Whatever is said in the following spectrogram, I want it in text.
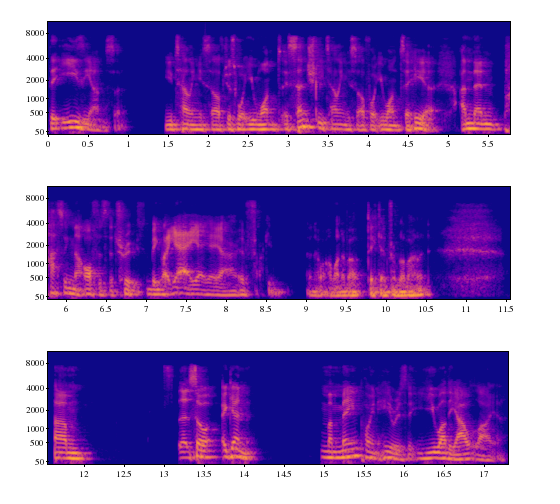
the easy answer? Are you telling yourself just what you want, essentially telling yourself what you want to hear, and then passing that off as the truth, and being like, yeah, yeah, yeah, yeah, fucking I know what I'm on about, dickhead from Love Island. Um, so again, my main point here is that you are the outlier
